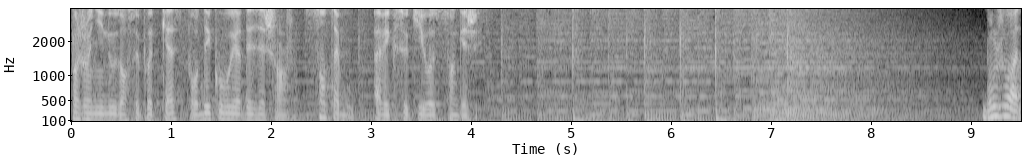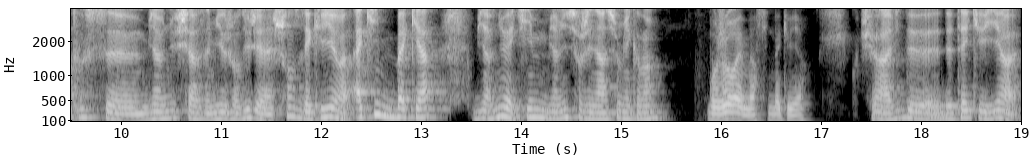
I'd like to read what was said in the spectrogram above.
Rejoignez-nous dans ce podcast pour découvrir des échanges sans tabou avec ceux qui osent s'engager. Bonjour à tous, euh, bienvenue chers amis. Aujourd'hui, j'ai la chance d'accueillir Hakim Baka. Bienvenue Hakim, bienvenue sur Génération Bien Commun. Bonjour et merci de m'accueillir. Je suis ravi de, de t'accueillir,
